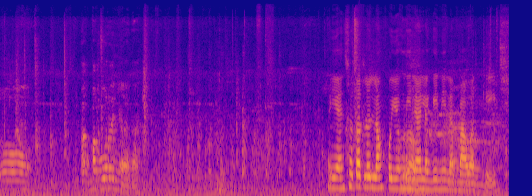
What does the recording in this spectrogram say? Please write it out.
So, pakbakuran niyo ata? Ayan, so tatlo lang po yung nilalagay nila bawat cage.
